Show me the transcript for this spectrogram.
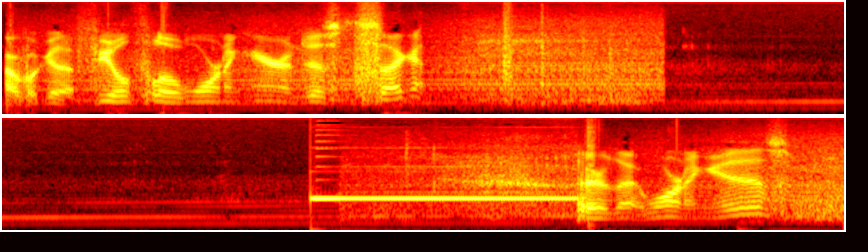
All right, we'll get a fuel flow warning here in just a second. There that warning is.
